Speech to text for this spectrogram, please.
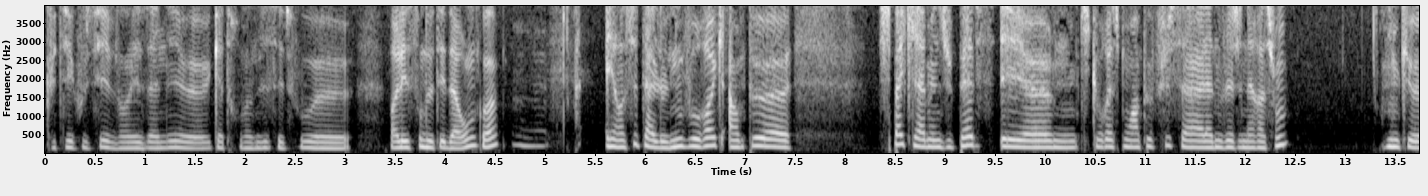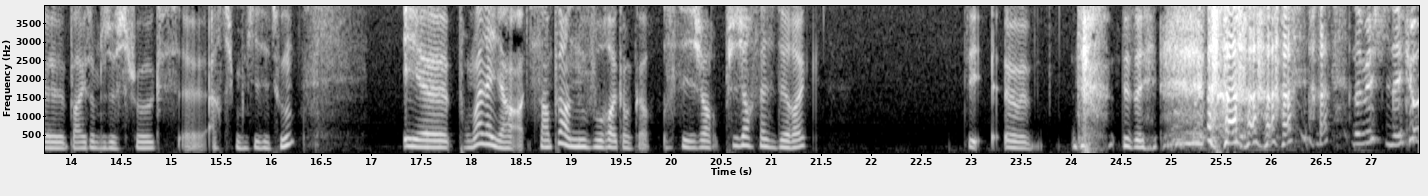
que t'écoutais dans les années euh, 90 et tout, euh, enfin les sons de tes darons quoi. Et ensuite, t'as le nouveau rock un peu, euh, je sais pas, qui amène du peps et euh, qui correspond un peu plus à la nouvelle génération. Donc, euh, par exemple, The Strokes, euh, Arctic Monkeys et tout. Et euh, pour moi, là, c'est un peu un nouveau rock encore. C'est genre plusieurs phases de rock. Euh... Désolée. Non mais je suis d'accord.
